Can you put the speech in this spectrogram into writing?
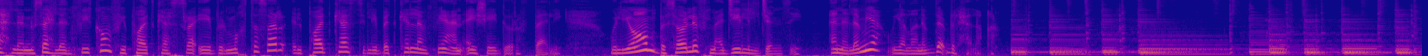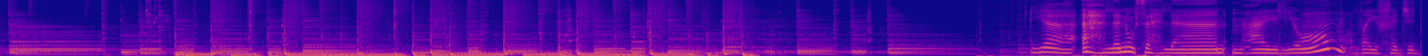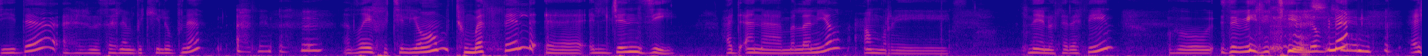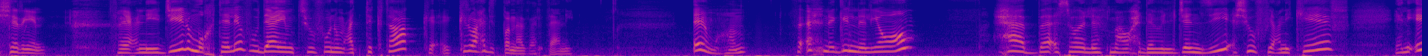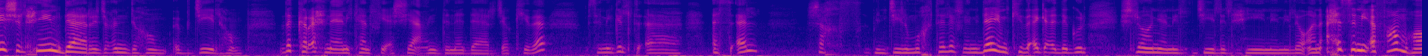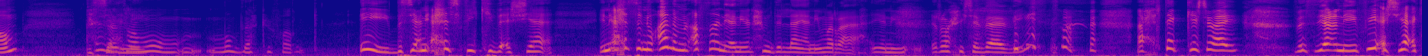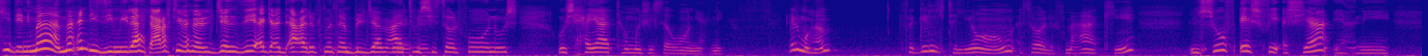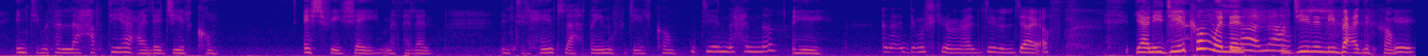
أهلا وسهلا فيكم في بودكاست رأيي بالمختصر البودكاست اللي بتكلم فيه عن أي شيء يدور في بالي. واليوم بسولف مع جيل الجنزي. أنا لميا ويلا نبدأ بالحلقة. أهلا وسهلا معاي اليوم ضيفة جديدة. أهلا وسهلا بك لبنى. أهلا أهلا. ضيفة اليوم تمثل آه، الجنزي عاد أنا ميلينيال عمري 32 وزميلتي لبنى 20 فيعني جيل مختلف ودايم تشوفونهم على التيك توك كل واحد يطنز على الثاني. المهم فإحنا قلنا اليوم حابة أسولف مع واحدة من الجنزي أشوف يعني كيف يعني إيش الحين دارج عندهم بجيلهم. ذكر إحنا يعني كان في أشياء عندنا دارجة وكذا بس أنا قلت آه أسأل شخص من جيل مختلف. يعني دايم كذا أقعد أقول شلون يعني الجيل الحين يعني لو أنا أحس إني أفهمهم بس يعني مو مو بذاك الفرق. إي بس يعني أحس في كذا أشياء يعني أحس إنه أنا من أصلا يعني الحمد لله يعني مرة يعني روحي شبابي. أحتك شوي. بس يعني في أشياء أكيد يعني ما ما عندي زميلات عرفتي؟ مثلا الجنزي أقعد أعرف مثلا بالجامعات إيه وش إيه. يسولفون وش وش حياتهم وش يسوون يعني. المهم فقلت اليوم أسولف معاكي نشوف إيش في أشياء يعني انت مثلا لاحظتيها على جيلكم. إيش في شيء مثلا؟ انت الحين تلاحظينه في جيلكم؟ جيلنا حنا؟ إيه. أنا عندي مشكلة مع الجيل الجاي أصلا. يعني جيلكم ولا لا لا. الجيل اللي بعدكم؟ إيه.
